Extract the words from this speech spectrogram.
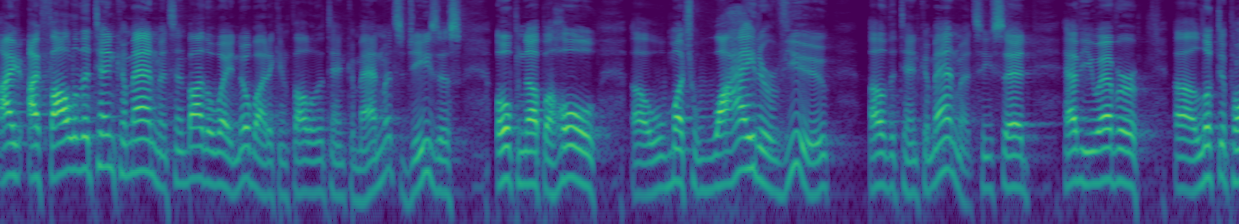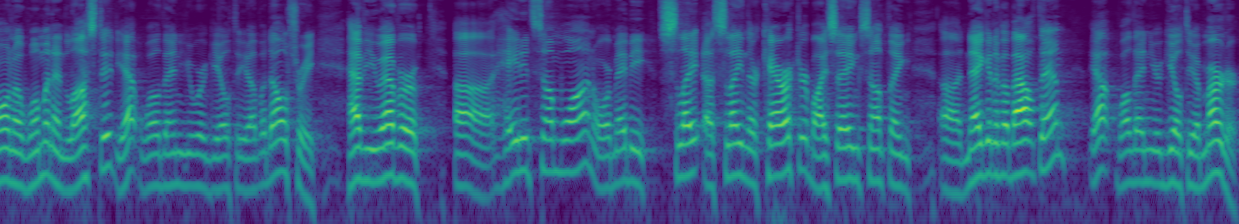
I, I follow the Ten Commandments. And by the way, nobody can follow the Ten Commandments. Jesus opened up a whole, uh, much wider view of the Ten Commandments. He said, Have you ever uh, looked upon a woman and lusted? Yeah, well, then you were guilty of adultery. Have you ever uh, hated someone or maybe slay, uh, slain their character by saying something uh, negative about them? yeah, well, then you're guilty of murder.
